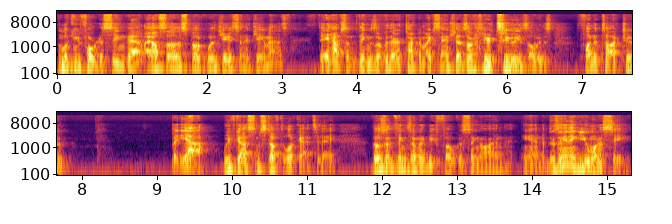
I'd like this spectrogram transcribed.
I'm looking forward to seeing that. I also spoke with Jason at JMAZ. They have some things over there. Talked to Mike Sanchez over there too. He's always fun to talk to. But yeah, we've got some stuff to look at today. Those are the things I'm going to be focusing on. And if there's anything you want to see,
